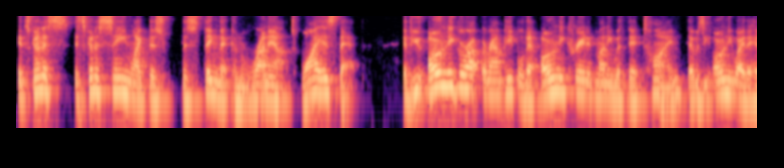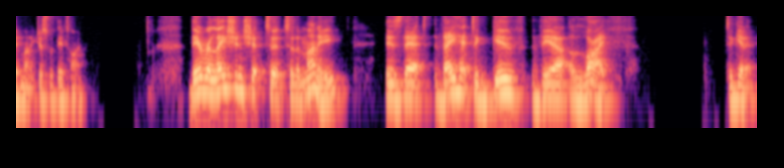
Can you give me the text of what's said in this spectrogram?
it's gonna it's gonna seem like this this thing that can run out. Why is that? If you only grew up around people that only created money with their time, that was the only way they had money, just with their time. Their relationship to, to the money is that they had to give their life to get it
